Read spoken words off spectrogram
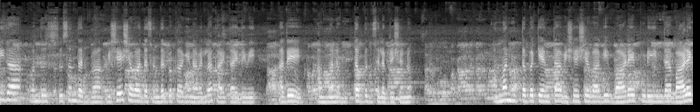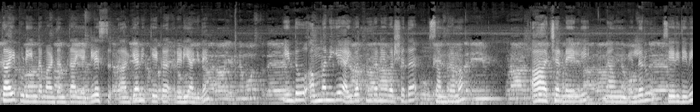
ಈಗ ಒಂದು ಸುಸಂದರ್ಭ, ವಿಶೇಷವಾದ ಸಂದರ್ಭಕ್ಕಾಗಿ ನಾವೆಲ್ಲ ಕಾಯ್ತಾ ಇದ್ದೀವಿ. ಅದೇ ಅಮ್ಮನ ಹುಟ್ಟಹಬ್ಬದ ಸೆಲೆಬ್ರೇಷನ್ನು ಅಮ್ಮನ ಹುಟ್ಟಹಬ್ಬಕ್ಕೆ ಅಂತ ವಿಶೇಷವಾಗಿ ಬಾಳೆ ಪುಡಿಯಿಂದ ಬಾಳೆಕಾಯಿ ಪುಡಿಯಿಂದ ಮಾಡಿದಂಥ ಎಗ್ಲೆಸ್ ಆರ್ಗ್ಯಾನಿಕ್ ಕೇಕ್ ರೆಡಿಯಾಗಿದೆ ಇಂದು ಅಮ್ಮನಿಗೆ ಐವತ್ತ್ಮೂರನೇ ವರ್ಷದ ಸಂಭ್ರಮ. ಆ ಆಚರಣೆಯಲ್ಲಿ ನಾವು ಎಲ್ಲರೂ ಸೇರಿದ್ದೀವಿ.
